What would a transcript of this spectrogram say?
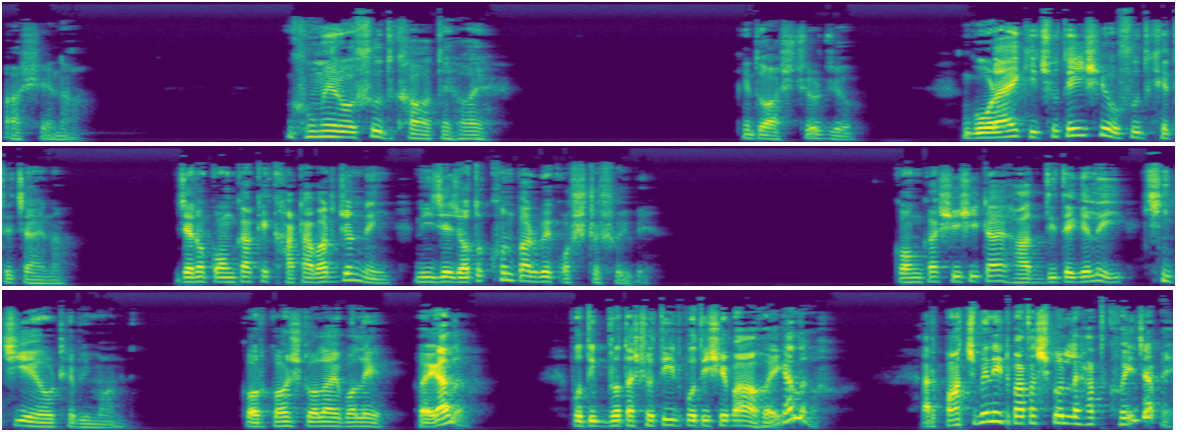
আসে না। ঘুমের ওষুধ খাওয়াতে হয়। কিন্তু আশ্চর্য, গোড়ায় কিছুতেই সে ওষুধ খেতে চায় না। যেন কঙ্কাকে খাটাবার জন্যেই নিজে যতক্ষণ পারবে কষ্ট সইবে। কঙ্কা শিশিটায় হাত দিতে গেলেই খিঁচিয়ে ওঠে বিমান কর্কশ গলায় বলে, হয়ে গেল? পতিব্রতা সতীর প্রতিসেবা হয়ে গেল? আর পাঁচ মিনিট বাতাস করলে হাত ক্ষয়ে যাবে?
